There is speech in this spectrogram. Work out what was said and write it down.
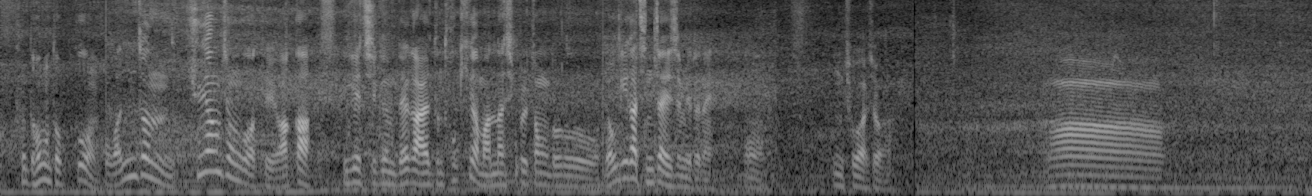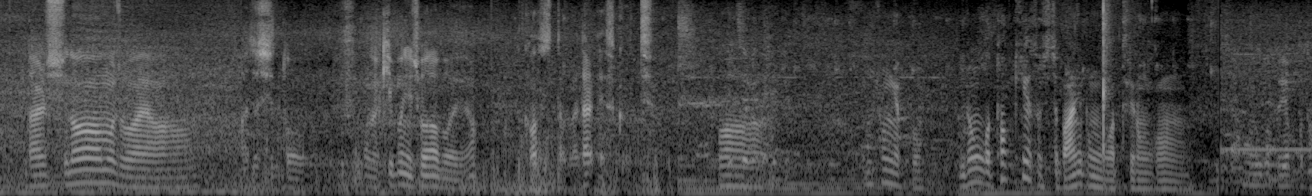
너무 덥고 완전 휴양지 온 것 같아요. 아까 이게 지금 내가 알던 터키가 맞나 싶을 정도로 여기가 진짜 이즈미르네. 어, 음 좋아 좋아. 와 날씨 너무 좋아요. 아저씨도 오늘 기분이 좋아 보여요. 커스터 메달 에스코트. 와, 엄청 예뻐. 이런 거 터키에서 진짜 많이 본 것 같아 이런 거. 어, 이것도 예쁘다.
